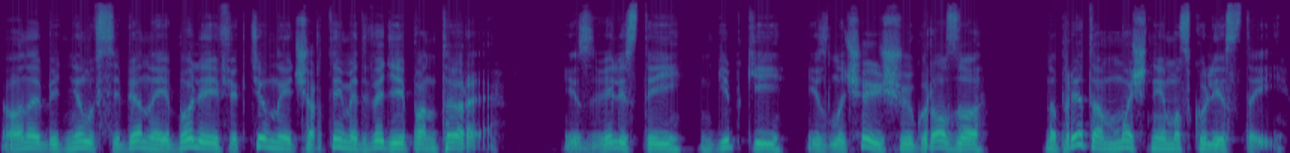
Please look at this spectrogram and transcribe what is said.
Он объединил в себе наиболее эффективные черты медведя и пантеры извилистый, гибкий, излучающий угрозу, но при этом мощный и мускулистый.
